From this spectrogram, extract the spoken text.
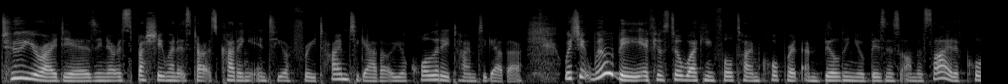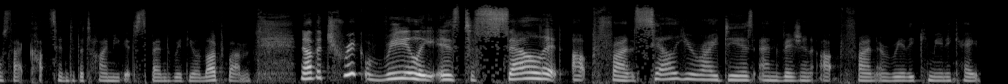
to your ideas is, you know, especially when it starts cutting into your free time together or your quality time together, which it will be if you're still working full time corporate and building your business on the side. Of course, that cuts into the time you get to spend with your loved one. Now, the trick really is to sell it up front, sell your ideas and vision up front, and really communicate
